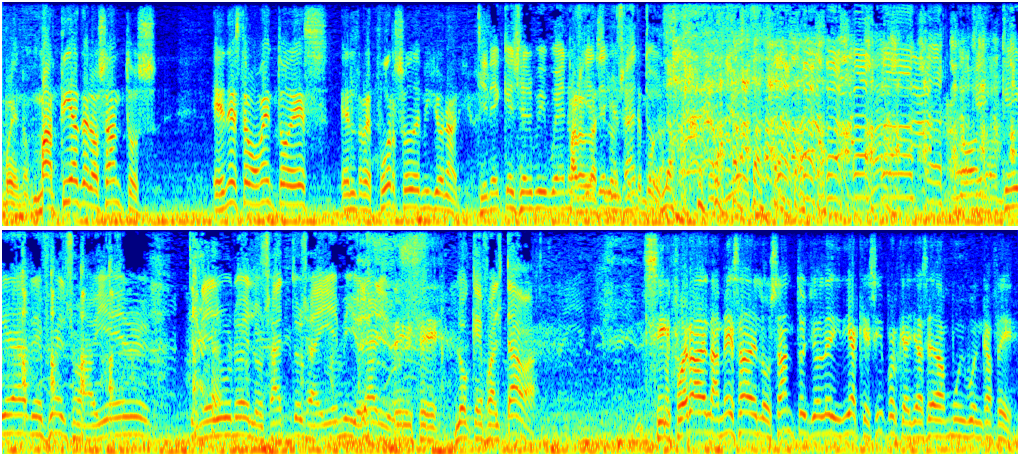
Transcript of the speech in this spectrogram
Bueno, Matías de los Santos, en este momento es el refuerzo de Millonarios. Tiene que ser muy bueno Para la de los Santos. No, qué, no. qué gran refuerzo, Javier, tener uno de los Santos ahí en Millonarios. Sí, sí. Lo que faltaba. Si fuera de la mesa de los Santos, yo le diría que sí, porque allá se da muy buen café.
